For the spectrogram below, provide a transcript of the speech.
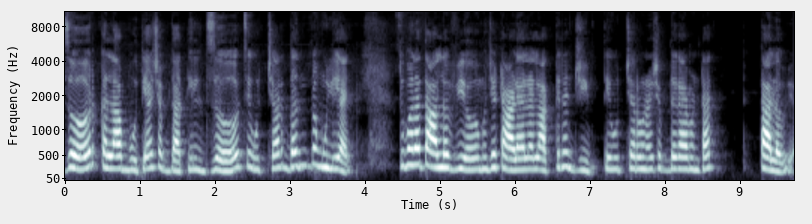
जर कलाभूत या शब्दातील ज चे उच्चार दंतमुली आहेत. तुम्हाला तालव्य म्हणजे टाळ्याला लागते ना जीभ ते उच्चार होणारे शब्द काय म्हणतात? तालव्य.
